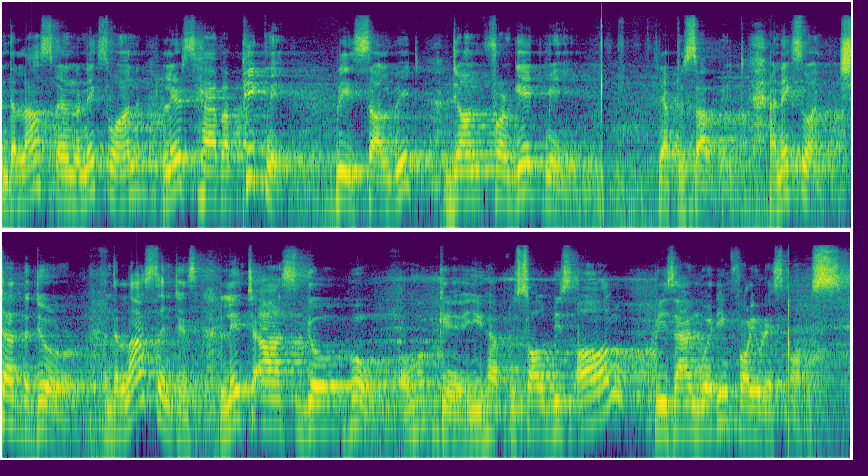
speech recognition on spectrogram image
And the last and the next one let's have a picnic. Please solve it. Don't forget me. You have to solve it. And next one shut the door. And the last sentence let us go home. Okay you have to solve this all. Please i am waiting for your response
